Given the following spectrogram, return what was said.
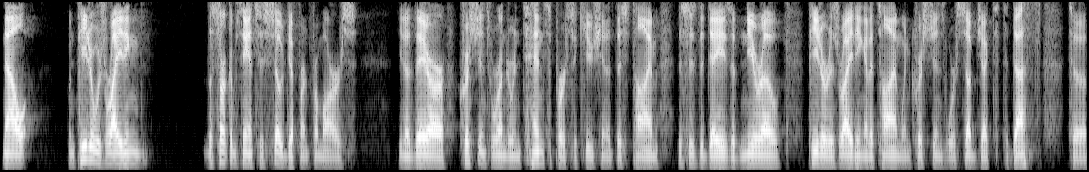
Now, when Peter was writing, the circumstances so different from ours. You know, there Christians were under intense persecution at this time. This is the days of Nero. Peter is writing at a time when Christians were subject to death, to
